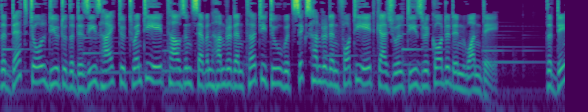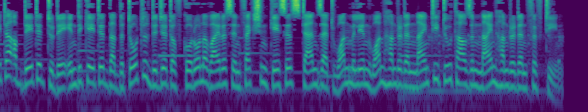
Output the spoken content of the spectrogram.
The death toll due to the disease hiked to 28,732 with 648 casualties recorded in one day. The data updated today indicated that the total digit of coronavirus infection cases stands at 1,192,915.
